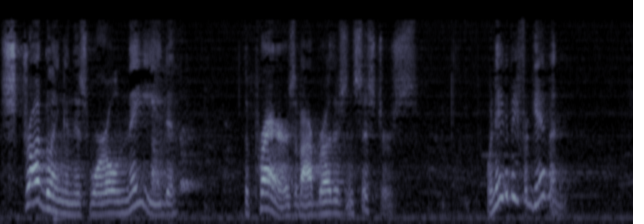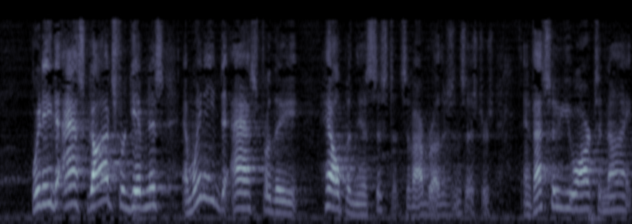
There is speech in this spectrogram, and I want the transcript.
struggling in this world need the prayers of our brothers and sisters. We need to be forgiven. We need to ask God's forgiveness, and we need to ask for the help and the assistance of our brothers and sisters. And if that's who you are tonight,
